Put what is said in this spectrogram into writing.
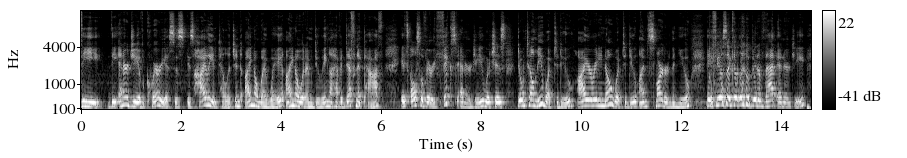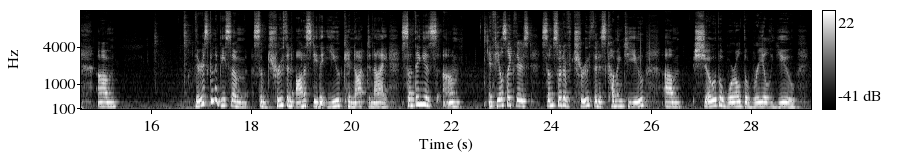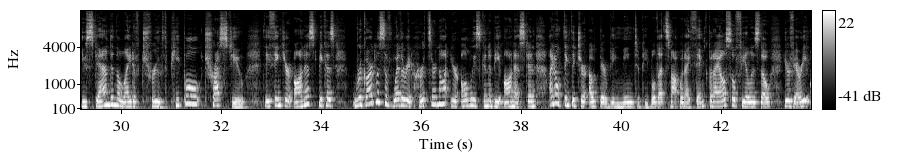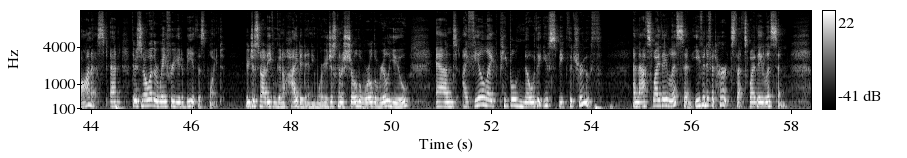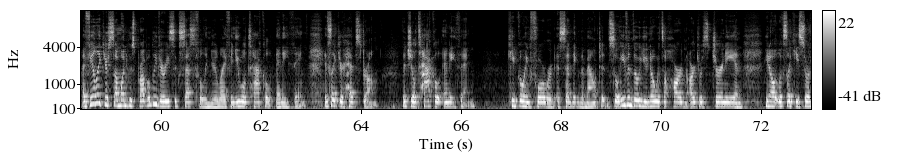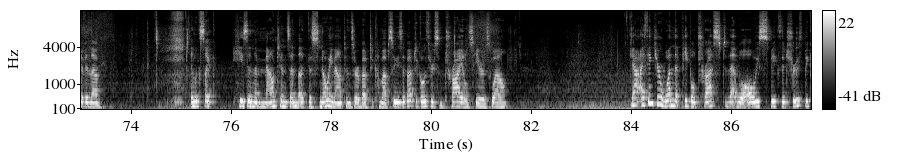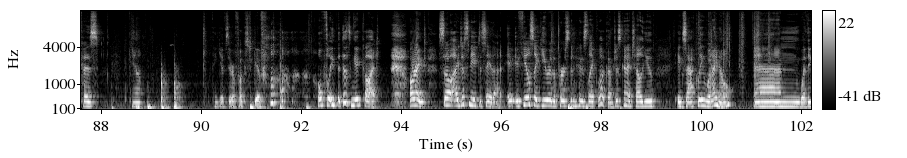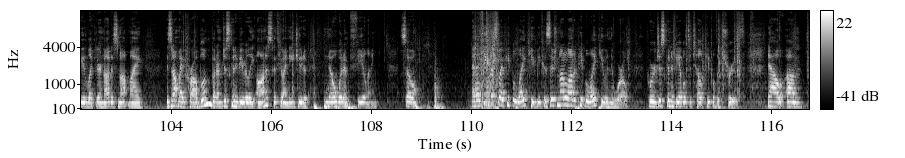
the the energy of Aquarius is is highly intelligent. I know my way. I know what I'm doing. I have a definite path. It's also very fixed energy, which is don't tell me what to do. I already know what to do. I'm smarter than you. It feels like a little bit of that energy. Um, there is going to be some some truth and honesty that you cannot deny. Something is. Um, it feels like there's some sort of truth that is coming to you. Um, show the world the real you. You stand in the light of truth. People trust you. They think you're honest because, regardless of whether it hurts or not, you're always going to be honest. And I don't think that you're out there being mean to people. That's not what I think. But I also feel as though you're very honest. And there's no other way for you to be at this point. You're just not even going to hide it anymore. You're just going to show the world the real you. And I feel like people know that you speak the truth. And that's why they listen. Even if it hurts, that's why they listen. I feel like you're someone who's probably very successful in your life and you will tackle anything. It's like you're headstrong, that you'll tackle anything. Keep going forward, ascending the mountain. So even though you know it's a hard and arduous journey, and you know, it looks like he's sort of in the, it looks like he's in the mountains and like the snowy mountains are about to come up. So he's about to go through some trials here as well. Yeah, I think you're one that people trust that will always speak the truth because, yeah, I think you have zero fucks to give. Hopefully that doesn't get caught. All right, so I just need to say that. It, it feels like you are the person who's like, look, I'm just going to tell you exactly what I know, and whether you like it or not is not my is not my problem. But I'm just going to be really honest with you. I need you to know what I'm feeling. So, and I think that's why people like you because there's not a lot of people like you in the world who are just going to be able to tell people the truth. Now, um,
